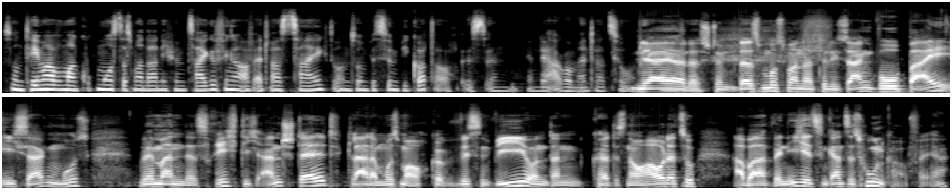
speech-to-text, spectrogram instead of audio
so ein Thema, wo man gucken muss, dass man da nicht mit dem Zeigefinger auf etwas zeigt und so ein bisschen bigott auch ist in, in der Argumentation. Ja, ja, das stimmt. Das muss man natürlich sagen. Wobei ich sagen muss, wenn man das richtig anstellt, klar, da muss man auch wissen, wie und dann gehört das Know-how dazu. Aber wenn ich jetzt ein ganzes Huhn kaufe, ja,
